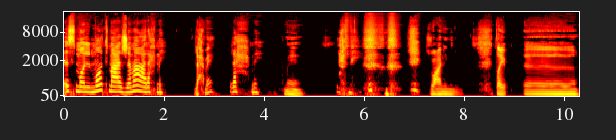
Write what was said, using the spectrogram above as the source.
اسمه الموت مع الجماعة رحمة. لحمة؟ رحمة لحمة. رحمة جوعانين اليوم؟ طيب آه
